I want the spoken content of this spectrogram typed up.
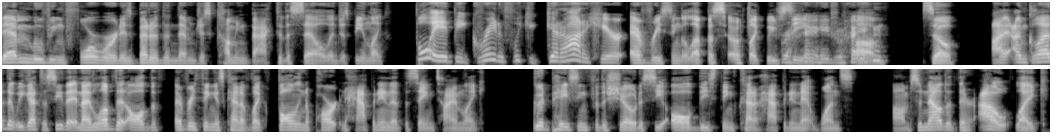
them moving forward is better than them just coming back to the cell and just being like, "Boy, it'd be great if we could get out of here every single episode like we've seen." right right Um, so I, I'm glad that we got to see that, and I love that all the everything is kind of like falling apart and happening at the same time. Like good pacing for the show to see all these things kind of happening at once. Um, so now that they're out, like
